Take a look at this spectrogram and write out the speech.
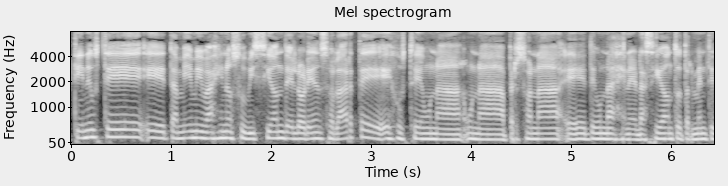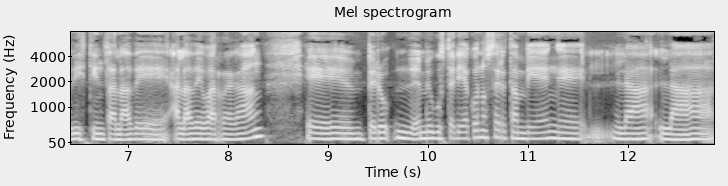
Tiene usted eh, también, me imagino, su visión de Lorenzo Larte. Es usted una, una persona eh, de una generación totalmente distinta a la de, a la de Barragán. Eh, pero me gustaría conocer también eh, la, la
